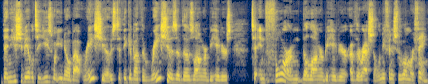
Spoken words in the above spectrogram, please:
then you should be able to use what you know about ratios to think about the ratios of those long run behaviors to inform the long run behavior of the rational. Let me finish with one more thing.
